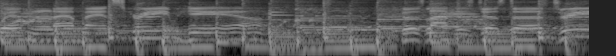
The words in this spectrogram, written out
Sweat and laugh and scream here. Cause life is just a dream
